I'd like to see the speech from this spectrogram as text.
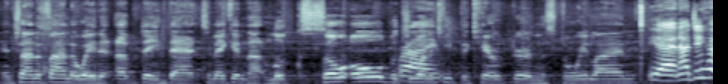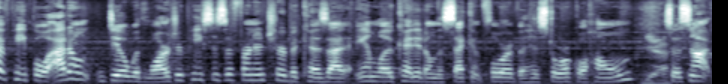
and trying to find a way to update that to make it not look so old, but you want to keep the character and the storyline. Yeah, and I do have people, I don't deal with larger pieces of furniture because I am located on the second floor of a historical home. Yeah. So it's not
